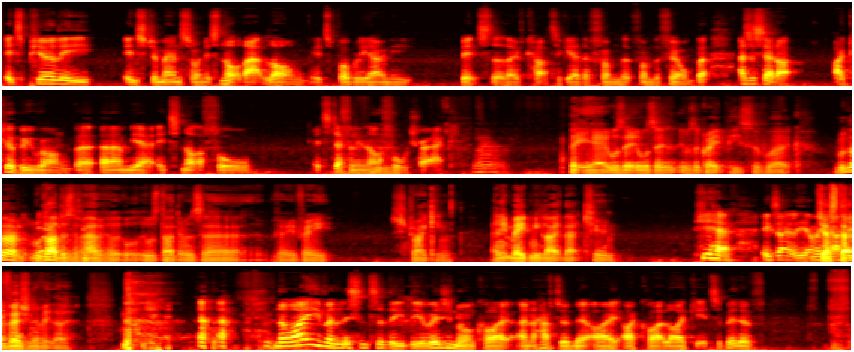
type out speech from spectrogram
it's purely instrumental and it's not that long. It's probably only bits that they've cut together from the from the film. But as I said, I I could be wrong, but um, yeah, it's not a full. It's definitely not a full track. Wow. but yeah, it was a, it was a it was a great piece of work. Regard, regardless of how it, it was done, it was uh, very very striking, and it made me like that tune. Yeah, exactly. I mean, Just I that think- version of it though. no, I even listened to the, the original and quite, and I have to admit, I, I quite like it. It's a bit of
